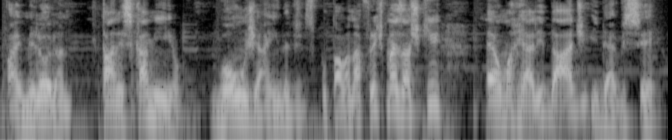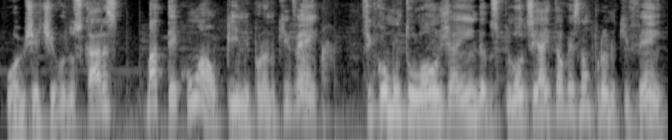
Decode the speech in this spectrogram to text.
vai melhorando. Tá nesse caminho longe ainda de disputar lá na frente, mas acho que é uma realidade e deve ser o objetivo dos caras bater com a Alpine pro ano que vem. Ficou muito longe ainda dos pilotos, e aí talvez não pro ano que vem,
